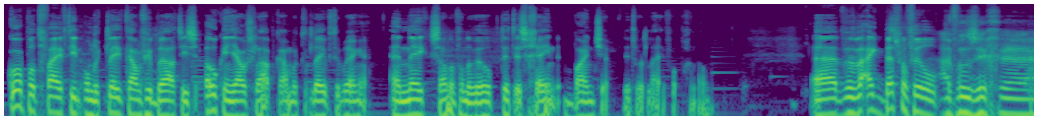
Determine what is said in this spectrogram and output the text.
KORPOT15 om de kleedkamervibraties ook in jouw slaapkamer tot leven te brengen. En nee, Xander van der Wulp, dit is geen bandje. Dit wordt live opgenomen. Eh, we hebben eigenlijk best wel veel... Hij voelde zich eh,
